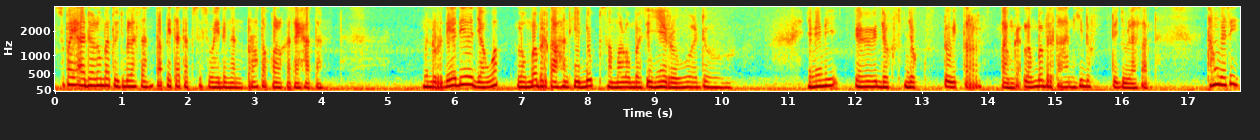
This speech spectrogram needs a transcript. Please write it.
supaya ada lomba 17-an tapi tetap sesuai dengan protokol kesehatan. Menurut dia dia jawab lomba bertahan hidup sama lomba si hero. Waduh. Ini nih uh, jokes-jokes Twitter. Tahu nggak lomba bertahan hidup 17-an? Tahu nggak sih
